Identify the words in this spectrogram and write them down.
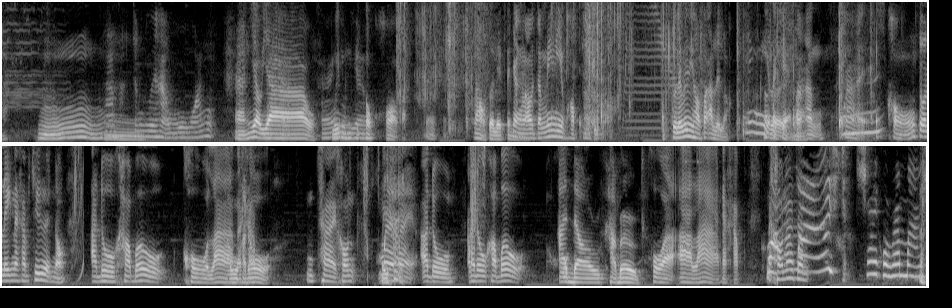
ปะอืมน่ารักอืมจังเลยหางม้วนหางยาวหางๆวิมันยาวตกขอบอะได้ครับแล้วของตัวเล็กเป็นอย่างเราจะไม่มีพ็อปจริงๆหรอตัวเล็กไม่มีขอบสักอันเลยเหรอไม่มีตั้งเลแต่ยแกะมาสักอันใช่ของตัวเล็กนะครับ ชื่อน้อง Ado c a b l e Cola อะโวนะคาคโดรับ ใช่เขาไม่ไม่ใช่ไม่ Ado Ado c a b l e อะดอลคาร์เบิร์ดโคอาล่านะครับเขาน่าจะใช่โครามาช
